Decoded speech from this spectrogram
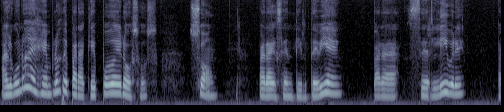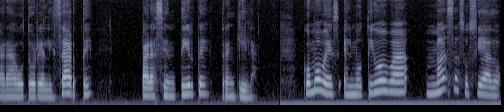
Algunos ejemplos de para qué poderosos son para sentirte bien, para ser libre, para autorrealizarte, para sentirte tranquila. Como ves, el motivo va más asociado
